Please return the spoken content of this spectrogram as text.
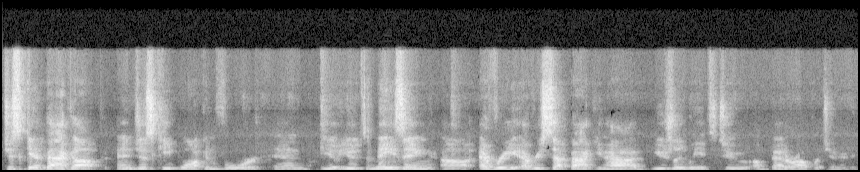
just get back up and just keep walking forward. And you, you, it's amazing. Uh, every every setback you had usually leads to a better opportunity.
